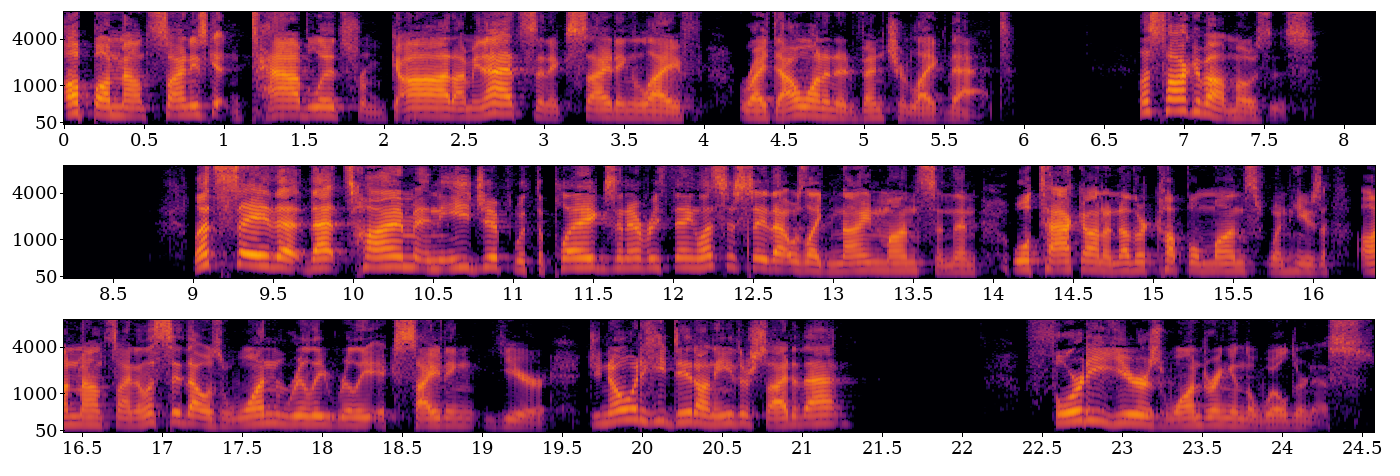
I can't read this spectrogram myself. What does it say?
up on Mount Sinai, he's getting tablets from God. I mean, that's an exciting life right there. I want an adventure like that. Let's talk about Moses. Let's say that that time in Egypt with the plagues and everything, let's just say that was like nine months, and then we'll tack on another couple months when he was on Mount Sinai. Let's say that was one really, really exciting year. Do you know what he did on either side of that? 40 years wandering in the wilderness.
